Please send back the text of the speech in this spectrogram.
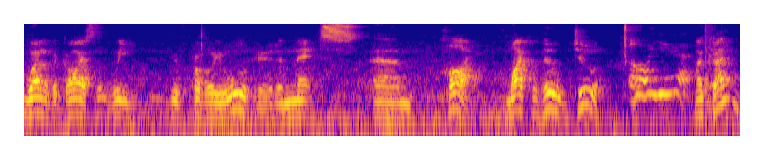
one of the guys that we we've probably all heard, and that's um, Hi, Michael Hill jeweler. Oh, yeah. Okay,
